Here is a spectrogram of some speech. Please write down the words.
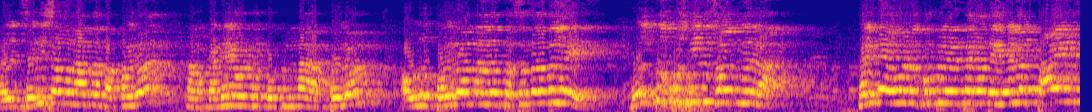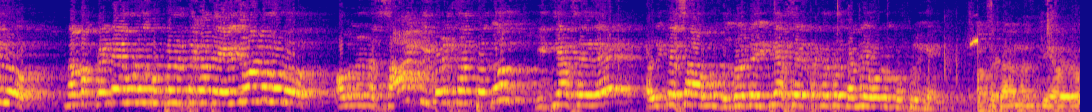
ಅದಕ್ಕೆ ಸರಿಸಮನಾದಂತ ಪೈಲ್ವಾನ್, ನಮ್ಮ ಕನ್ನೇಗೌಡ ಕೊಪ್ಪಲಿನ ಪೈಲ್ವಾನ್. ಅವರು ಪೈಲ್ವಾನ್ ಆದಂತ ಸಂದರ್ಭದಲ್ಲಿ ಒಂದು ಕುಸ್ತಿನೂ ಸೋತಿಲ್ಲ ಕನ್ಯಾಗೌಡ ಗುಂಪು ಇರ್ತಕ್ಕಂಥ ಎಲ್ಲ ತಾಯಂದಿರು ನಮ್ಮ ಕನ್ಯಾಗೌಡ ಗುಂಪು ಇರ್ತಕ್ಕಂಥ ಯಜಮಾನಗಳು ಅವನನ್ನ ಸಾಕಿ ಬೆಳೆಸಂತದ್ದು ಇತಿಹಾಸ ಇದೆ. ಅದಕ್ಕೆ ಸಹ ಒಂದು ದೊಡ್ಡ ಇತಿಹಾಸ ಇರ್ತಕ್ಕಂಥ ಕನ್ಯಾಗೌಡ ಗುಂಪಿಗೆ ಪ್ರಧಾನಮಂತ್ರಿ ಅವರು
